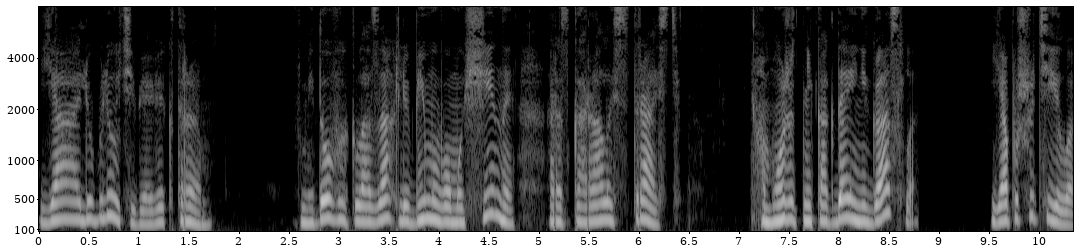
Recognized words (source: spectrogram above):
"Я люблю тебя, Виктрем". В медовых глазах любимого мужчины разгоралась страсть. А может, никогда и не гасла? Я пошутила.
